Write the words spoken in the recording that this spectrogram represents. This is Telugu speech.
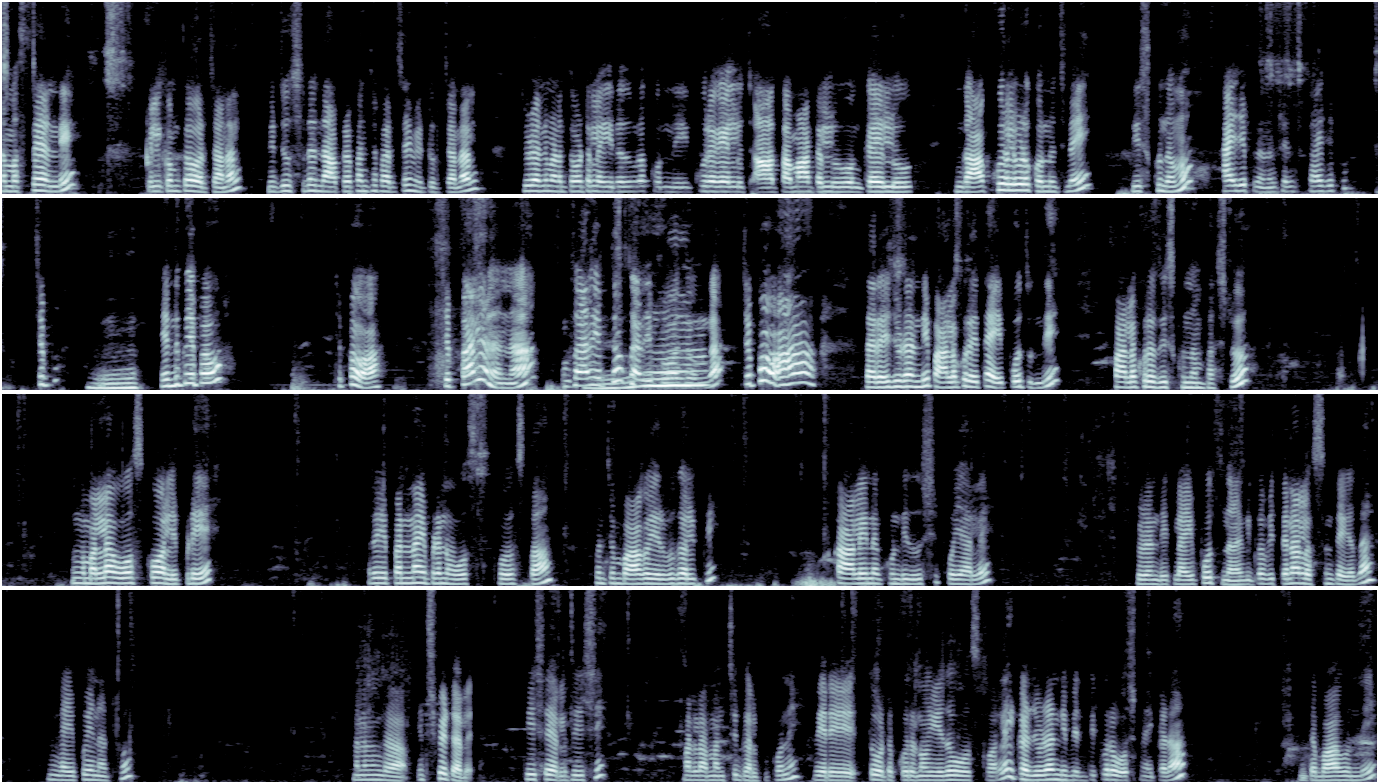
నమస్తే అండి. వెల్కమ్ టు అవర్ ఛానల్ మీరు చూస్తున్నది నా ప్రపంచ పరిచయం యూట్యూబ్ ఛానల్ చూడండి మన తోటలో ఈరోజు కూడా కొన్ని కూరగాయలు ఆ టమాటాలు వంకాయలు ఇంకా ఆకుకూరలు కూడా కొన్ని వచ్చినాయి. తీసుకుందాము. హాయ్ చెప్పు నాన్న ఫ్రెండ్స్ హాయ్ చెప్పు. చెప్పు. ఎందుకు చెప్పావు? చెప్పవా? చెప్పాలి నాన్న? ఒకసారి చెప్తే ఒకసారి చెప్పవా చెప్పవా? సరే చూడండి పాలకూర అయితే అయిపోతుంది. పాలకూర తీసుకుందాం ఫస్ట్ ఇంకా మళ్ళా పోసుకోవాలి ఇప్పుడే. రేపన్నా ఎప్పుడన్నా పోస్ పోస్తాం కొంచెం బాగా ఎరువు కలిపి కాలైన కుండి చూసి పోయాలి. చూడండి ఇట్లా అయిపోతుందండి ఇంకా విత్తనాలు వస్తుంటాయి కదా ఇంకా అయిపోయినట్లు. మనం ఇంకా ఇడిచిపెట్టాలి. తీసేయాలి తీసి మళ్ళీ మంచిగా కలుపుకొని వేరే తోటకూరనో ఏదో పోసుకోవాలి. ఇక్కడ చూడండి మెంతి కూర పోసిన ఇక్కడ. ఇంత బాగుంది.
